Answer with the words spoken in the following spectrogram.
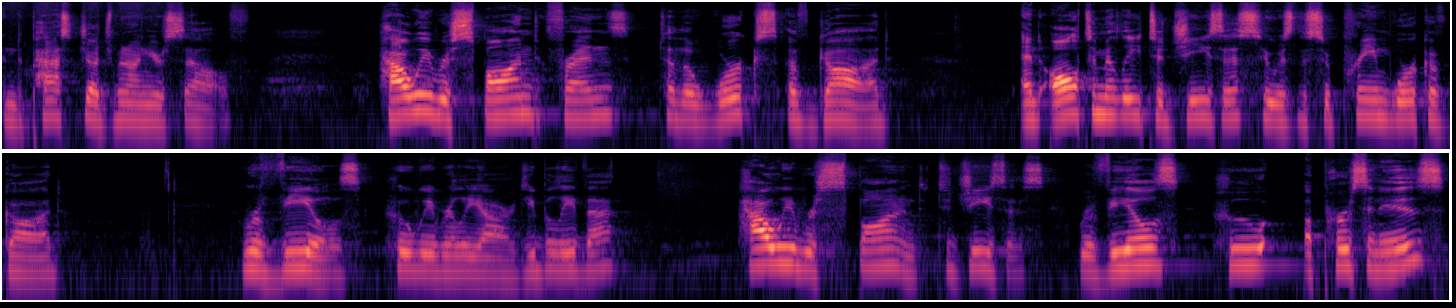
and to pass judgment on yourself. How we respond, friends, to the works of God and ultimately to Jesus, who is the supreme work of God, reveals who we really are. Do you believe that? How we respond to Jesus reveals who a person is.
